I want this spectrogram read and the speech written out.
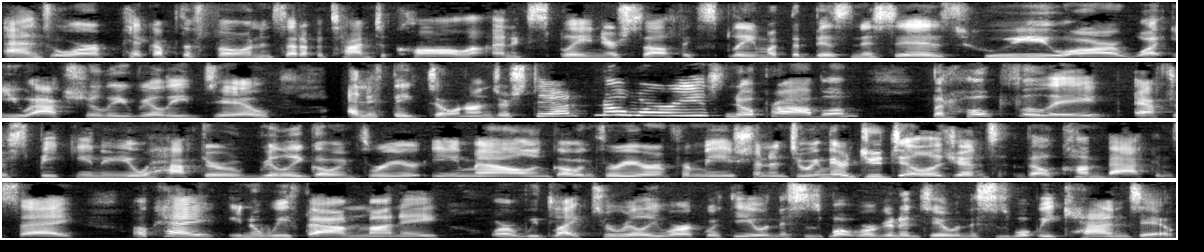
and or pick up the phone and set up a time to call and explain yourself explain what the business is who you are what you actually really do. And if they don't understand no worries no problem but hopefully after speaking to you after really going through your email and going through your information and doing their due diligence they'll come back and say okay you know we found money or we'd like to really work with you and this is what we're going to do and this is what we can do.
